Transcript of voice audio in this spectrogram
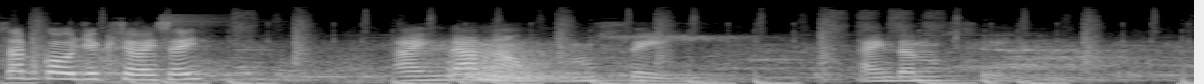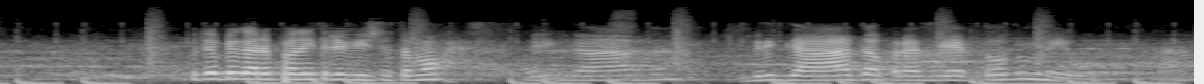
Sabe qual o dia que você vai sair? Ainda não, não sei. Ainda não sei. Muito obrigada pela entrevista, tá bom? Obrigada. Obrigada, o prazer é todo meu. Tá?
